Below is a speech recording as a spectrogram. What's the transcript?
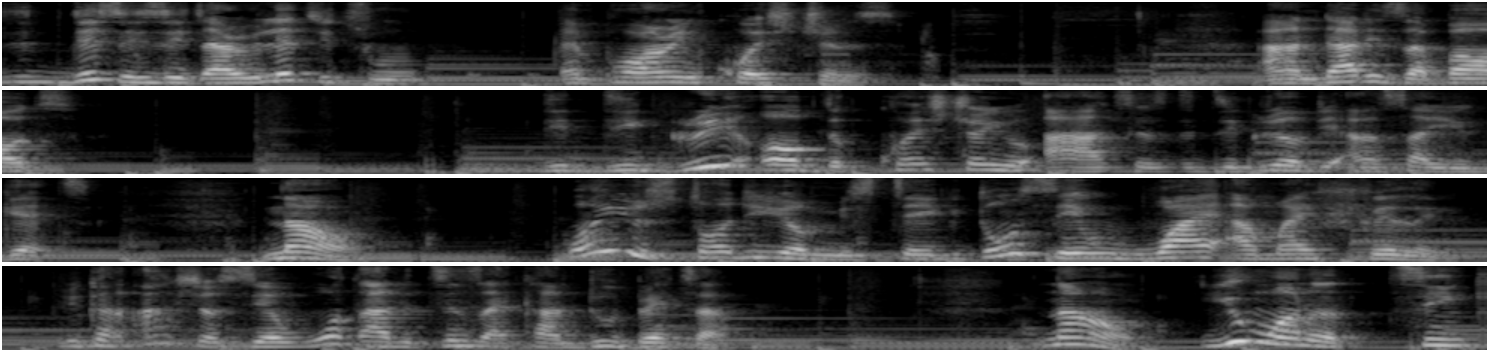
th- this is it. I relate it to empowering questions, and that is about the degree of the question you ask is the degree of the answer you get. Now, when you study your mistake, don't say, Why am I failing? You can ask yourself, What are the things I can do better? Now, you want to think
